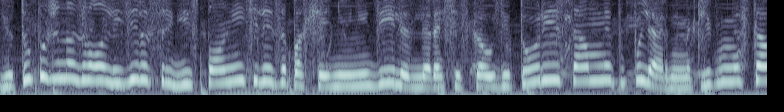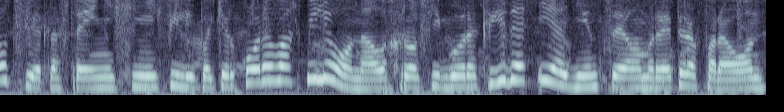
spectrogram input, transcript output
YouTube уже назвал лидеров среди исполнителей за последнюю неделю. Для российской аудитории самыми популярными клипами стал «Цвет настроения синий» Филиппа Киркорова, миллион алых роз Егора Крида и одним целым рэпера «Фараон».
